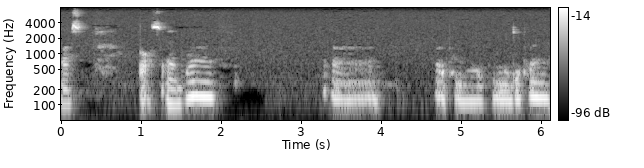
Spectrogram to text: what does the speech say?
Nice. Boss and WAV. Uh, open with media player.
